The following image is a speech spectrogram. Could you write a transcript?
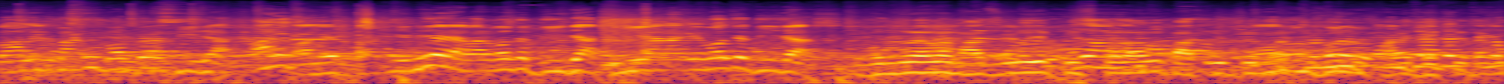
বালের বাটি বলতে দিয়ে যা বালের বাটি নিয়ে আবার বলতে দিয়ে নিয়ে আর আগে বলতে দিয়ে বন্ধুরা এবার মাছগুলো যে পিস করা হবে পাতুরির জন্য দেখতে থাকো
